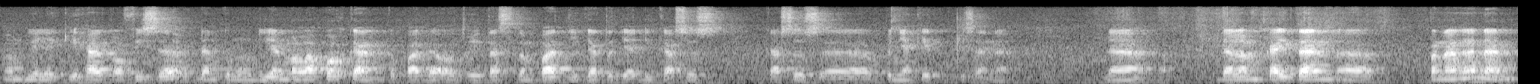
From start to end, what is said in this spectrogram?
memiliki health officer dan kemudian melaporkan kepada otoritas tempat jika terjadi kasus kasus uh, penyakit di sana. Nah, dalam kaitan uh, penanganan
